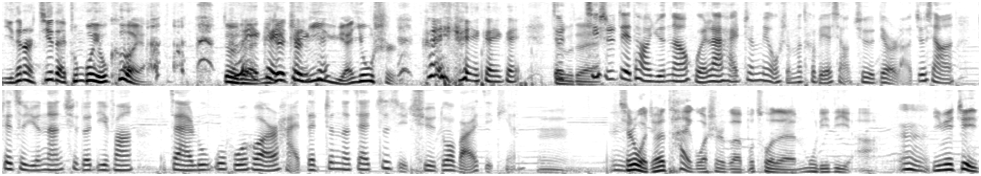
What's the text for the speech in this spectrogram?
你在那儿接待中国游客呀，对不对？这这是你语言优势，可以可以可以可以，就其实这趟云南回来还真没有什么特别想去的地儿了，就想这次云南去的地方，在泸沽湖和洱海，再真的再自己去多玩几天。嗯。嗯、其实我觉得泰国是个不错的目的地啊，嗯。因为这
